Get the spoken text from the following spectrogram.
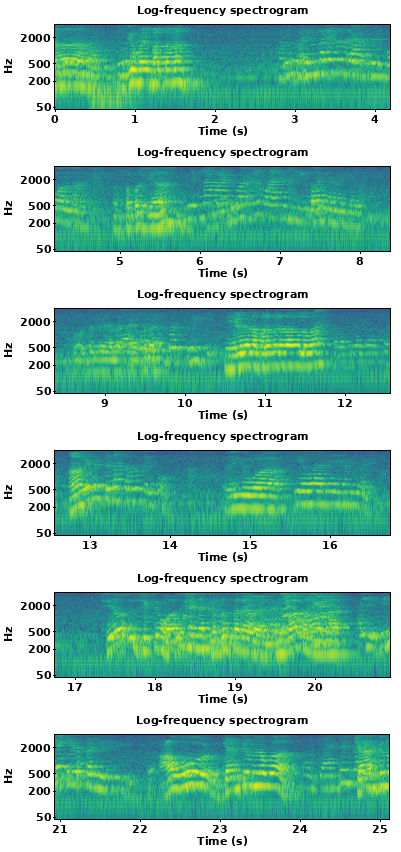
ಹಾ ಜೀವ ಮೈ ಬಾತನ. ಸಬ್ಬಸ್ಗೆ. ಟೋಟಲ್ ಎಲ್ಲ ಕಾಯಿಪಲ್ಲೆ ನೀ ಹೇಳಿದೆಲ್ಲ ಬರಬರ ಅದಾವಲ್ಲವ ಹಾ ಅಯ್ಯವ್ವ. ಸೇವದ ಸಿಕ್ಕ ಅಲ್ಲಿ ಸೈನ್ಯ ಕರ್ದಿರ್ತಾರೆ ಅವ. ಅಲ್ಲಿ ಕ್ಯಾಂಟೀನ್ ಅವ. ಕ್ಯಾಂಟೀನ್ ಕ್ಯಾಂಟೀನ್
